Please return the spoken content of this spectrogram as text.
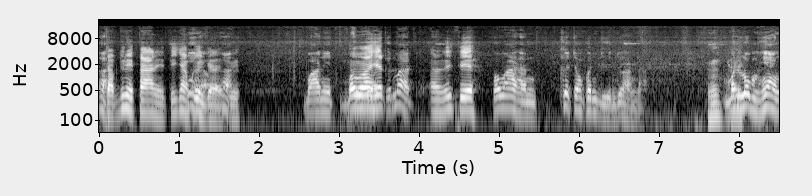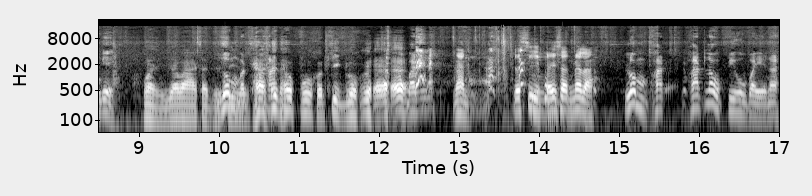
อะจับอยู่ในป่านี่ตีย่างขึ้นกันเลยอะ พี่ ว่านี่บ่ว่าเฮ็ด ขึ้นมาอันนี้ตี เพราะว่าหันคือจังเพิ่นยืนอยู่หันล่ะหึมันล่มแห้งเดิ ว่าอย่าว่าสัตว์ล่มมันครับเท่าปูคนขิงลูกบัดนี้นั่นจะสี่ไปสั่นไหมล่ะ ล่มพัดพัดเล่าปิวไปนะ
